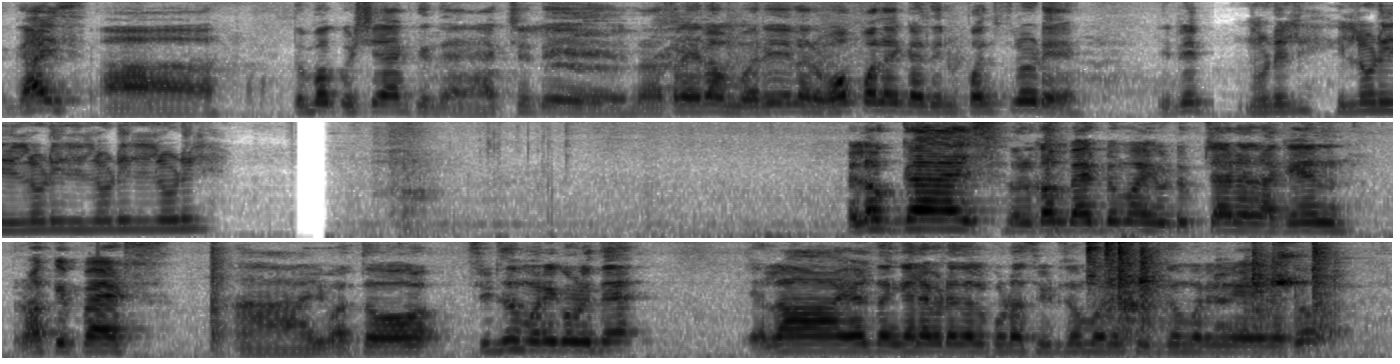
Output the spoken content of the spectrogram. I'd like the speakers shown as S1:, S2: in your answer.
S1: Guys ತುಂಬ ಖುಷಿ ಆಗ್ತಿದೆ. ಆ್ಯಕ್ಚುಲಿ ನನ್ನ ಹತ್ರ ಏನೋ ಮರಿ ನಾನು ಓಪನ್ ಆಗಿ ಹೇಳ್ತೀನಿ. ಪಂಚ್ ನೋಡಿ. ಇಡೀ
S2: ನೋಡಿಲಿ ಇಲ್ಲಿ ನೋಡಿ ಇಲ್ಲಿ ನೋಡಿ ಇಲ್ಲಿ ನೋಡಿ ಇಲ್ಲಿ ನೋಡಿ
S1: hello guys welcome back to my YouTube channel again Rocky pets ಇವತ್ತು ಸಿಡ್ಸು ಮರಿಗಳಿದೆ. ಎಲ್ಲ ಹೇಳ್ದಂಗೆ ಎಲ್ಲ ವಿಡಿಯೋದಲ್ಲಿ ಕೂಡ ಸಿಡ್ಸು ಮರಿ ಸಿಡ್ಸು ಮರಿನೇ ಇರೋದು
